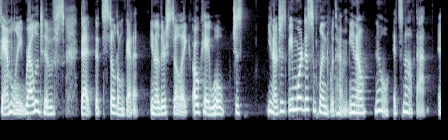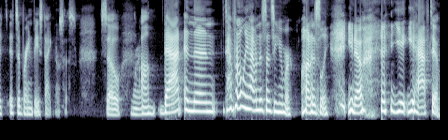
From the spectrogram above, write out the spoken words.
family relatives that that still don't get it. You know, they're still like, okay, mm-hmm. well, just you know, just be more disciplined with him. You know, no, it's not that. It's it's a brain based diagnosis. So right. um, that, and then definitely having a sense of humor. Honestly, you know, you you have to,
